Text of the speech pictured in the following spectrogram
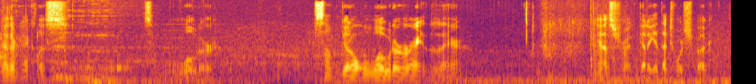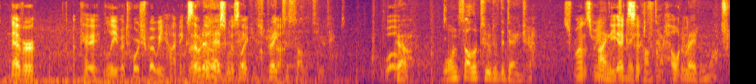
Another necklace. Some loader. Some good old loader right there. Yeah, that's right. Gotta get that torch bug. Never. Okay, leave a torch bug behind except Road those, because like you I'm straight done. to solitude. Whoa. Go. Warn solitude of the danger. This reminds me I of the exit make from contact the Helgen. Ravenwatch.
